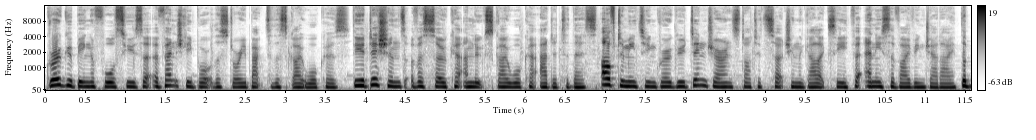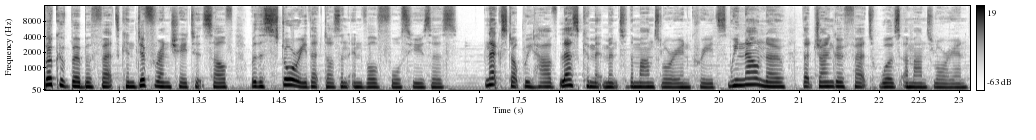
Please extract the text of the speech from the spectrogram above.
Grogu being a Force user eventually brought the story back to the Skywalkers. The additions of Ahsoka and Luke Skywalker added to this. After meeting Grogu, Din Djarin started searching the galaxy for any surviving Jedi. The Book of Boba Fett can differentiate itself with a story that doesn't involve Force users. Next up, we have less commitment to the Mandalorian creeds. We now know that Jango Fett was a Mandalorian,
